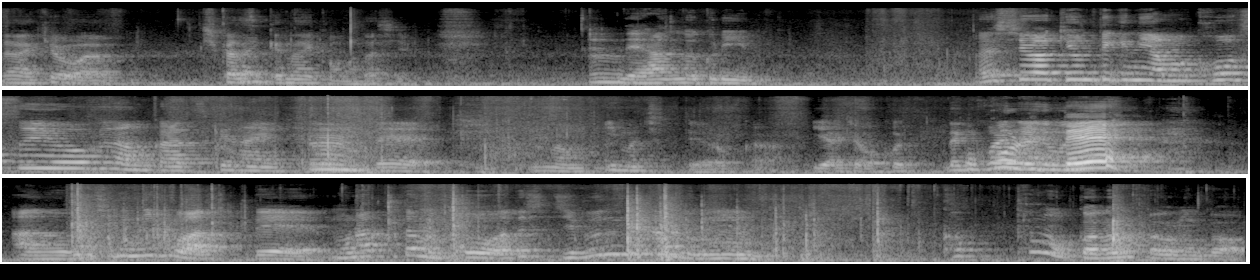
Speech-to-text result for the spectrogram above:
だから今日は近づけないかも私、うん。でハンドクリーム。私は基本的にあんま香水を普段からつけない人なので、今今ちょっとやろうかな。いや今日これで怒るって？これねでもねあのうちに2個あってもらったのと私自分で多分買ったのかなんかなのか。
